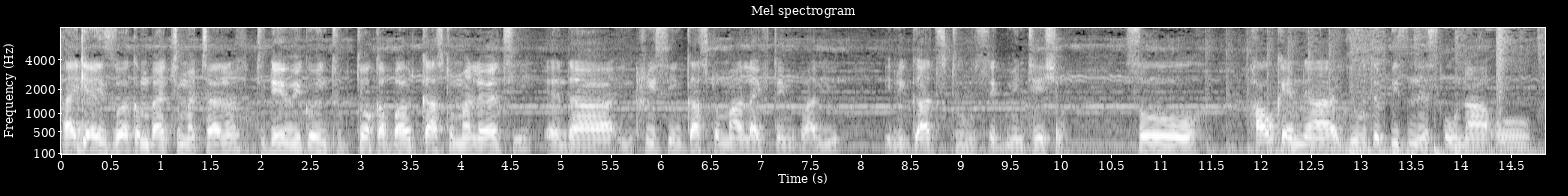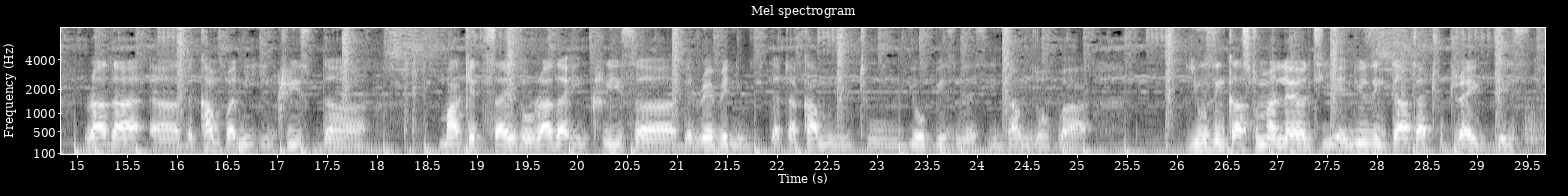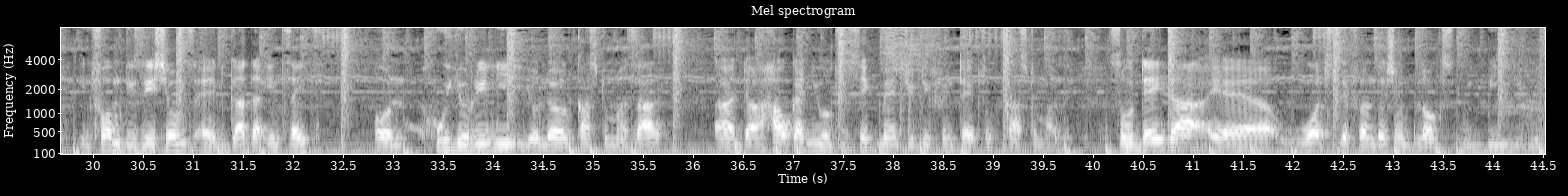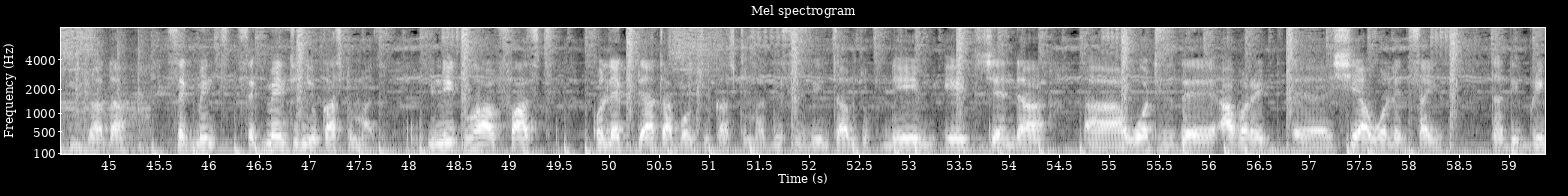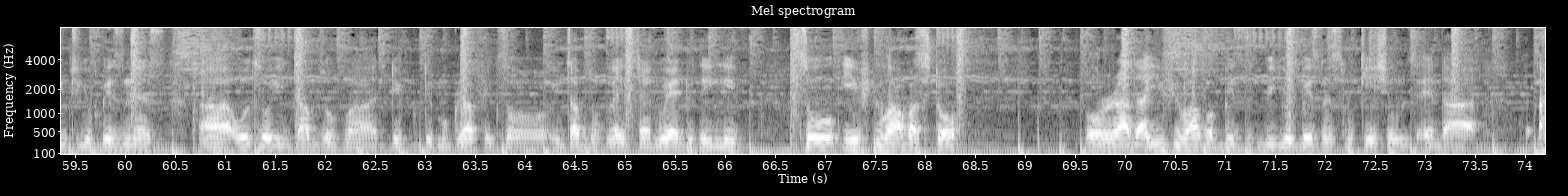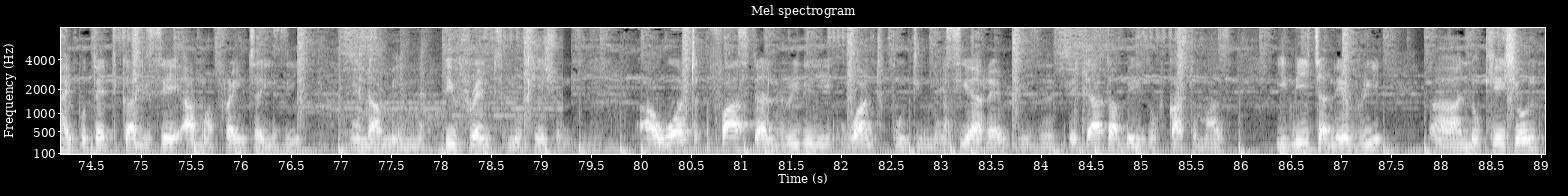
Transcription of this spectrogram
Hi guys, welcome back to my channel. Today we're going to talk about customer loyalty and uh, increasing customer lifetime value in regards to segmentation. So, how can uh, you, the business owner, or rather uh, the company, increase the market size or rather increase uh, the revenues that are coming to your business in terms of uh, using customer loyalty and using data to drive these informed decisions and gather insights on who you really your loyal customers are and uh, how can you also segment your different types of customers. So data uh, what the foundation blocks will be will be rather segment segmenting your customers. You need to have first collect data about your customers. This is in terms of name age gender uh, what is the average uh, share wallet size that they bring to your business? Uh, also in terms of uh, de- demographics or in terms of lifestyle where do they live? So if you have a store or rather if you have a your business locations and uh, hypothetically say i'm a franchisee and i'm in different locations uh, what first I really want to put in my CRM is uh, the database of customers in each and every uh, location.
